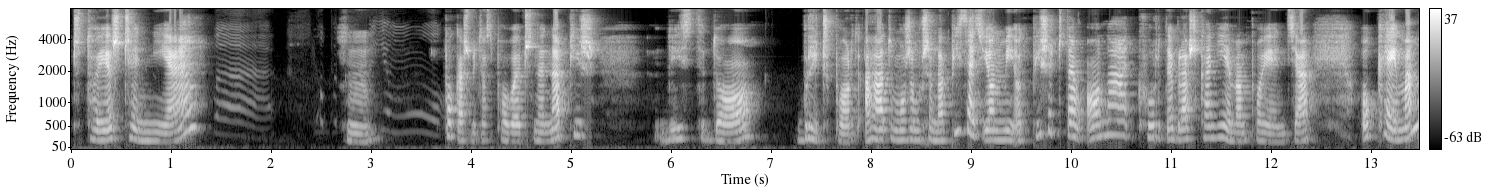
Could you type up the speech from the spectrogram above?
Czy to jeszcze nie? Hmm. Pokaż mi to społeczne. Napisz list do Bridgeport. Aha, to może muszę napisać i on mi odpisze, czy tam ona, kurde, blaszka, nie mam pojęcia. Okej, mamy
